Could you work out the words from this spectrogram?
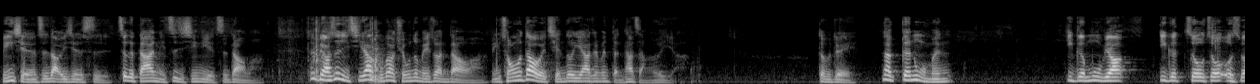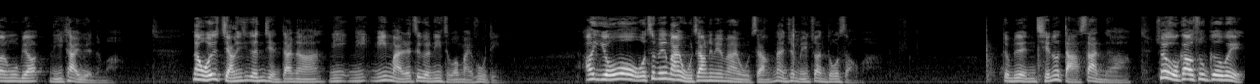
明显的知道一件事，这个答案你自己心里也知道嘛。那表示你其他股票全部都没赚到啊！你从头到尾钱都压这边等它涨而已啊，对不对？那跟我们一个目标，一个周周二十万目标离太远了嘛？那我就讲一个很简单啊，你你你买了这个，你怎么买附顶？啊，有哦，我这边买五张，那边买五张，那你就没赚多少嘛，对不对？你钱都打散了啊！所以我告诉各位，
